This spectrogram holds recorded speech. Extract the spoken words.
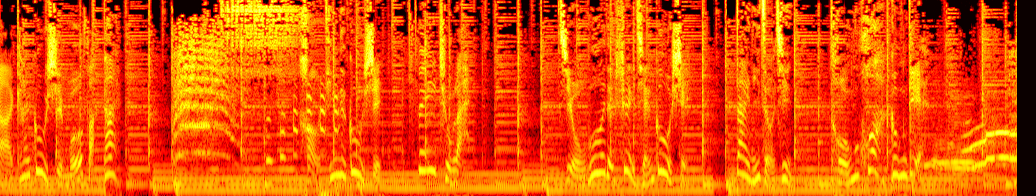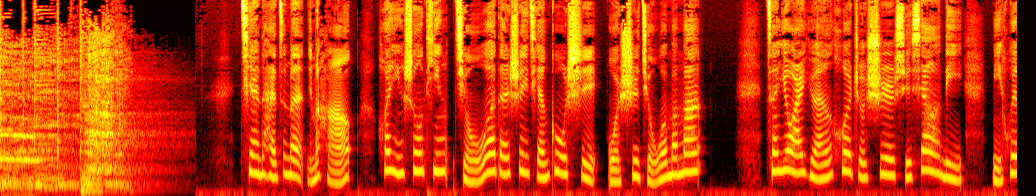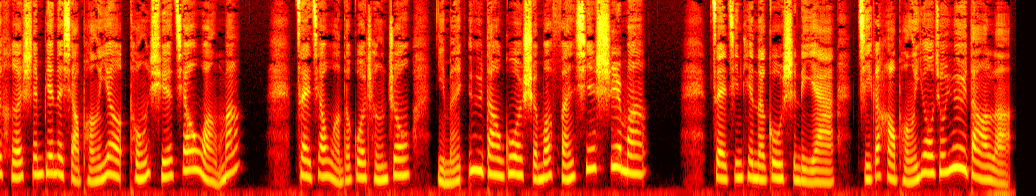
打开故事魔法袋，好听的故事飞出来。酒窝的睡前故事，带你走进童话宫殿。亲爱的孩子们，你们好，欢迎收听酒窝的睡前故事。我是酒窝妈妈。在幼儿园或者是学校里，你会和身边的小朋友、同学交往吗？在交往的过程中，你们遇到过什么烦心事吗？在今天的故事里呀，几个好朋友就遇到了，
